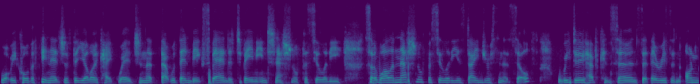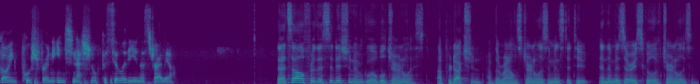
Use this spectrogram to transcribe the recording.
what we call the thin edge of the yellow cake wedge, and that that would then be expanded to be an international facility. So while a national facility is dangerous in itself, we do have concerns that there is an ongoing push for an international facility in Australia. That's all for this edition of Global Journalist, a production of the Reynolds Journalism Institute and the Missouri School of Journalism.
